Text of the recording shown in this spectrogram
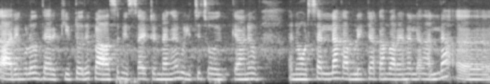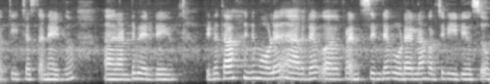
കാര്യങ്ങളും തിരക്കിയിട്ട് ഒരു ക്ലാസ് മിസ്സായിട്ടുണ്ടെങ്കിൽ വിളിച്ച് ചോദിക്കാനും നോട്ട്സ് എല്ലാം കംപ്ലീറ്റ് ആക്കാൻ പറയാനെല്ലാം നല്ല ടീച്ചേഴ്സ് തന്നെയായിരുന്നു രണ്ട് പേരുടെയും. പിന്നെ താ എന്റെ മോൾ അവരുടെ ഫ്രണ്ട്സിന്റെ കൂടെ എല്ലാം കുറച്ച് വീഡിയോസും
